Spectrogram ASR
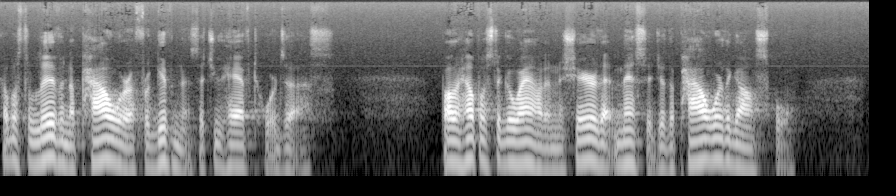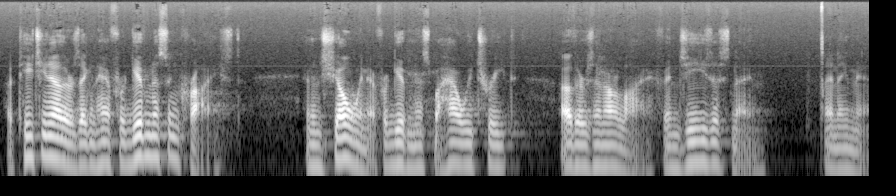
Help us to live in the power of forgiveness that you have towards us. Father, help us to go out and to share that message of the power of the gospel, of teaching others they can have forgiveness in Christ, and then showing that forgiveness by how we treat others in our life. In Jesus' name, and amen.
